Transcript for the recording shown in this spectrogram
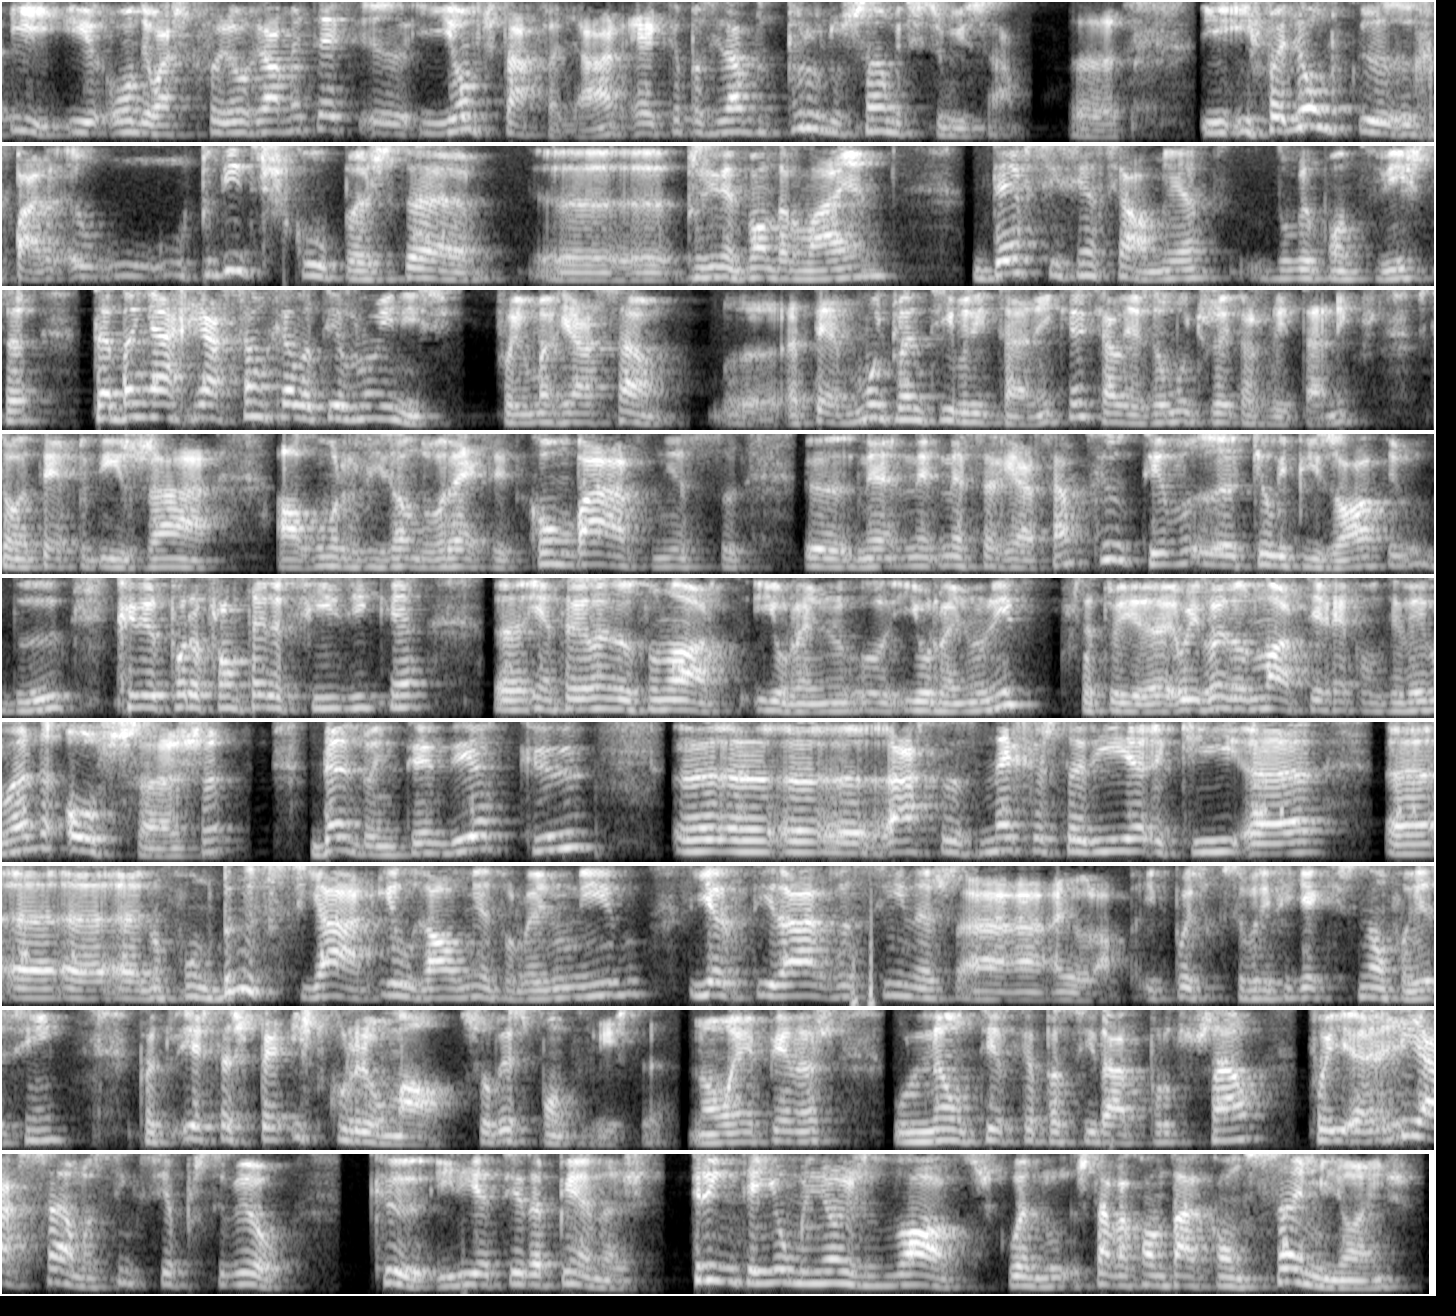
E, e, onde eu acho que falhou realmente é e onde está a falhar, é a capacidade de produção e distribuição. Uh, e, e, falhou porque, repare, o, o, pedido de desculpas da uh, Presidente von der Leyen deve-se essencialmente, do meu ponto de vista, também à reação que ela teve no início foi uma reação uh, até muito anti-britânica, que aliás deu muito jeito aos britânicos, estão até a pedir já alguma revisão do Brexit com base nesse, uh, nessa reação, que teve aquele episódio de querer pôr a fronteira física uh, entre a Irlanda do Norte e o, Reino, e o Reino Unido, portanto a Irlanda do Norte e a República da Irlanda, ou seja, dando a entender que uh, uh, a AstraZeneca estaria aqui a, a, a, no fundo, beneficiar ilegalmente o Reino Unido e a retirar vacinas à, à, Europa. E depois o que se verifica é que isso não foi assim. Portanto, este aspecto, isto correu mal, sob esse ponto de vista. Não é apenas o não ter capacidade de produção, foi a reação, assim que se apercebeu que iria ter apenas 31 milhões de doses, quando estava a contar com 100 milhões,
